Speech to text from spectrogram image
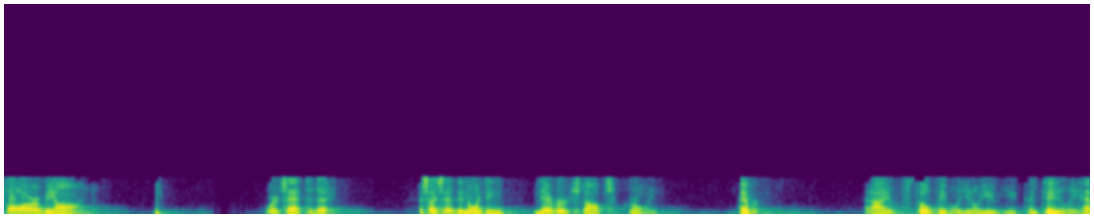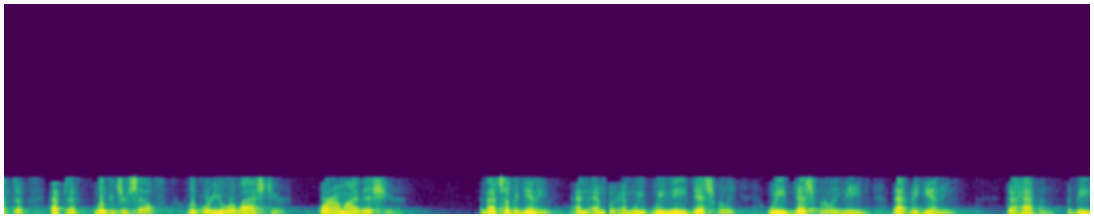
far beyond where it's at today. As I said, the anointing never stops growing. Ever. And I've told people, you know, you, you continually have to have to look at yourself. Look where you were last year. Where am I this year? And that's a beginning. And and and we, we need desperately, we desperately need that beginning to happen, to be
